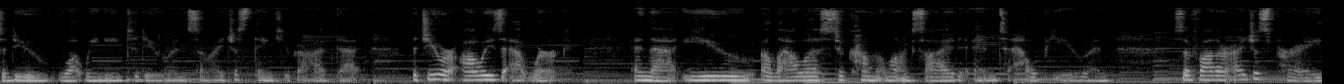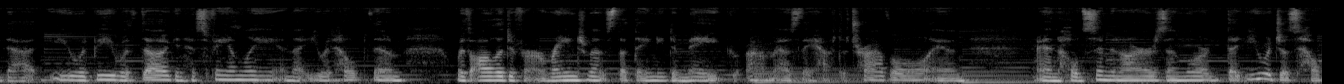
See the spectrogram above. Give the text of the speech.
to do what we need to do. And so I just thank you, God, that that you are always at work and that you allow us to come alongside and to help you. And so, Father, I just pray that you would be with Doug and his family and that you would help them with all the different arrangements that they need to make um, as they have to travel and and hold seminars and lord that you would just help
